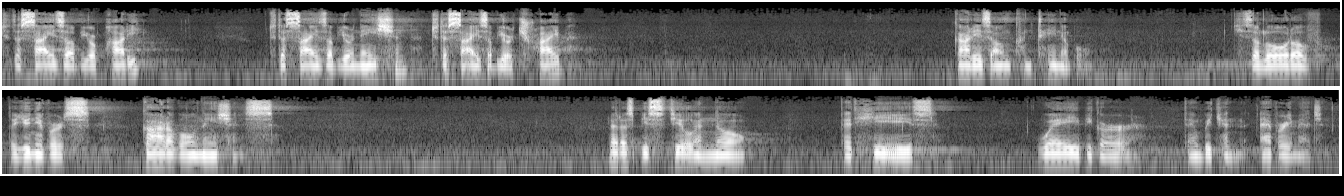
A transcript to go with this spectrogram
to the size of your party, to the size of your nation, to the size of your tribe? God is uncontainable. He's the Lord of the universe, God of all nations. Let us be still and know that He is way bigger than we can ever imagine.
